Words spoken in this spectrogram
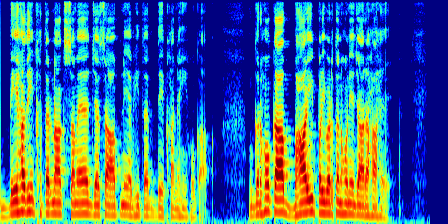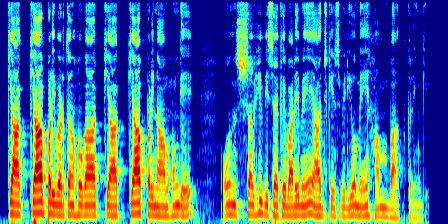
बेहद ही खतरनाक समय जैसा आपने अभी तक देखा नहीं होगा। ग्रहों का भारी परिवर्तन होने जा रहा है। क्या क्या परिवर्तन होगा, क्या क्या परिणाम होंगे, उन सभी विषय के बारे में आज के इस वीडियो में हम बात करेंगे।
